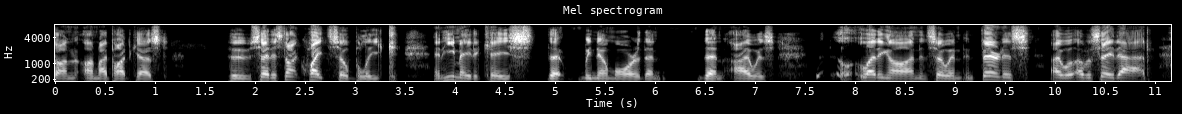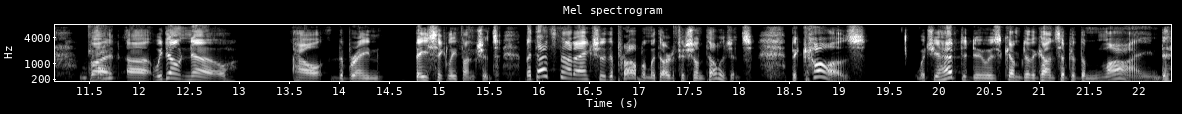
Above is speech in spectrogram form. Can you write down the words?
on on my podcast who said it's not quite so bleak, and he made a case that we know more than than I was letting on. And so, in, in fairness, I will I will say that, okay. but uh, we don't know how the brain basically functions. But that's not actually the problem with artificial intelligence because what you have to do is come to the concept of the mind.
